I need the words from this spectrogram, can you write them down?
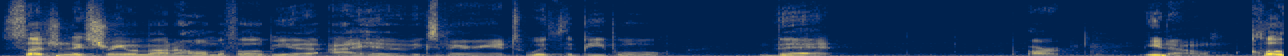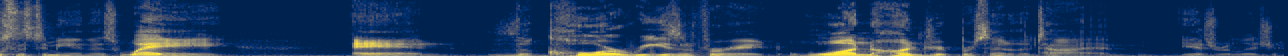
such an extreme amount of homophobia I have experienced with the people that are, you know, closest to me in this way. And the core reason for it 100% of the time is religion.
